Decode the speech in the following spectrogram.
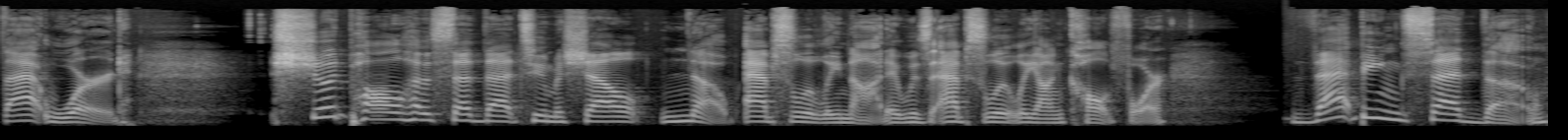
that word. Should Paul have said that to Michelle? No, absolutely not. It was absolutely uncalled for. That being said, though,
